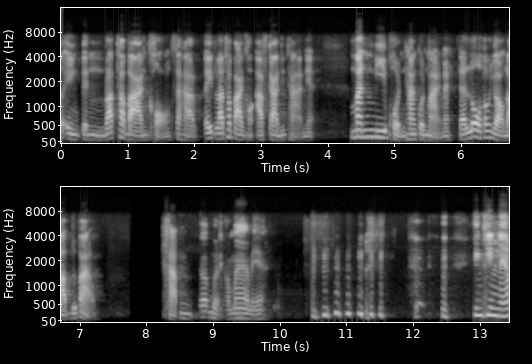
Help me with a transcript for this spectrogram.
ตัวเองเป็นรัฐบาลของสหเอ้ยรัฐบาลของอัฟกานิสถานเนี่ย มันมีผลทางกฎหมายไหมและโลกต้องยอมรับหรือเปล่า ครับ ก็เหมือนพม่าไหมอะจริง ๆ แล้ว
